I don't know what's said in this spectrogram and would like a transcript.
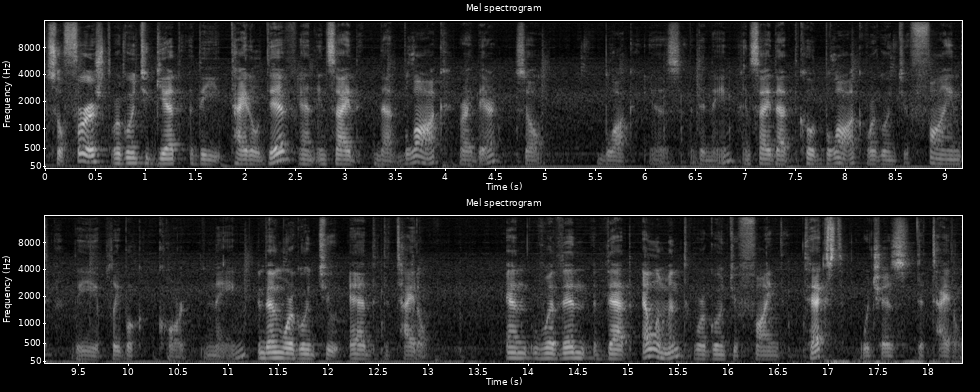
So first, we're going to get the title div, and inside that block right there, so block is the name. Inside that code block, we're going to find the playbook card name, and then we're going to add the title. And within that element, we're going to find text, which is the title.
